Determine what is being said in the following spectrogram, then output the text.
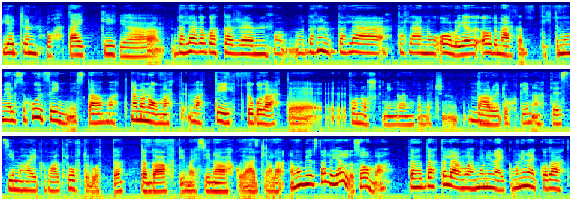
ja pohtaikki kaikki. Ja tällä tukakkar, tällä, tällä, nu ollut ja outomärkä tihti mun mielestä hui finnistä. Nämä no mat, mat tihti tuko lähtee forskning och kun det tarui tuhtin, että siinä aika valta ruoftoluotta tämän kaafti mä siinä ahkoja ajalla. No mun mielestä tällä jällä sama. Tällä mun inaikko, mun inaikko taht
